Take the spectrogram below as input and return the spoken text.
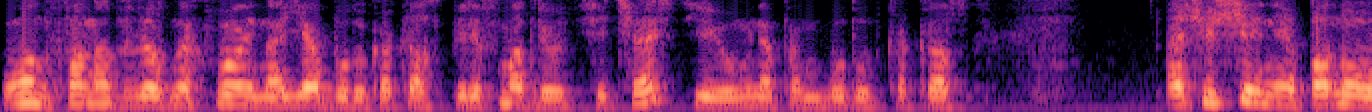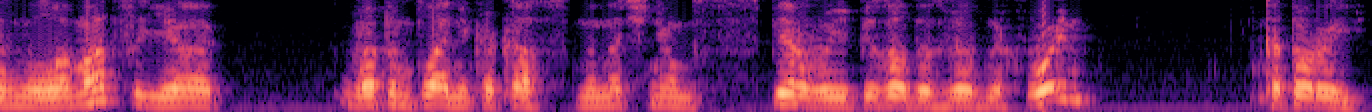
Он фанат Звездных войн, а я буду как раз пересматривать все части. И у меня там будут как раз ощущения по-новому ломаться. Я в этом плане как раз мы начнем с первого эпизода Звездных войн, который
